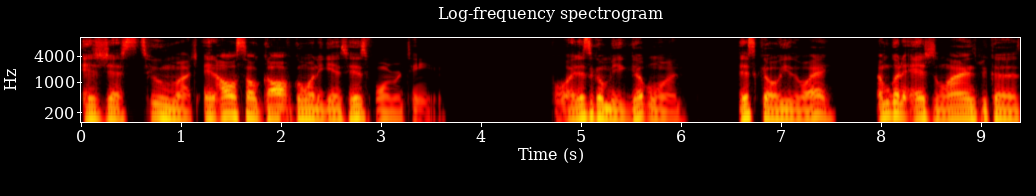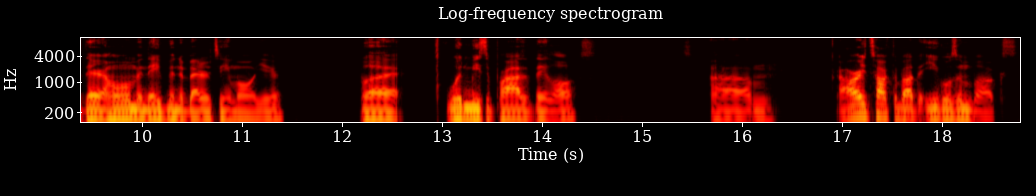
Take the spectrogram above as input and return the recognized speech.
is just too much. And also Goff going against his former team. Boy, this is gonna be a good one. This go either way. I'm gonna edge the Lions because they're at home and they've been the better team all year. But wouldn't be surprised if they lost. Um, I already talked about the Eagles and Bucks.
